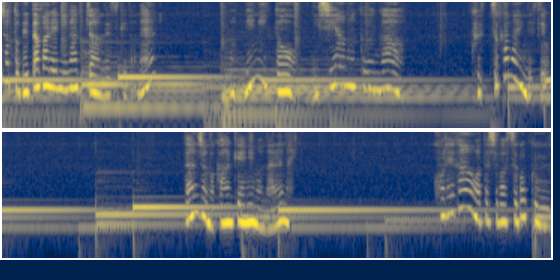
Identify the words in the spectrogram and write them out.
ちょっとネタバレになっちゃうんですけどミミと西山くんがくっつかないんですよ。男女の関係にもならない。これが私はすごく好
